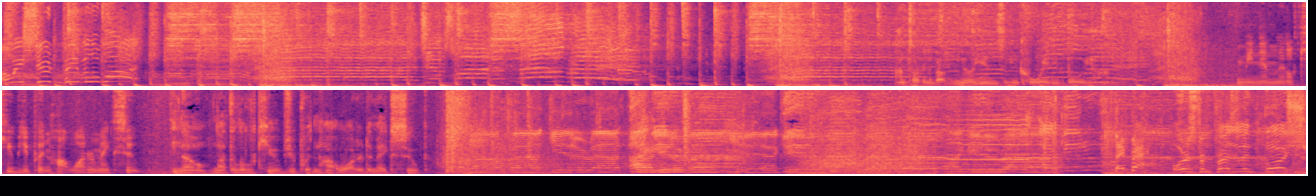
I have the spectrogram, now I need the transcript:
Are we shooting millions in Kuwaiti bullion. You mean them little cubes you put in hot water to make soup? No, not the little cubes you put in hot water to make soup. Stay back! Orders from President Bush.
